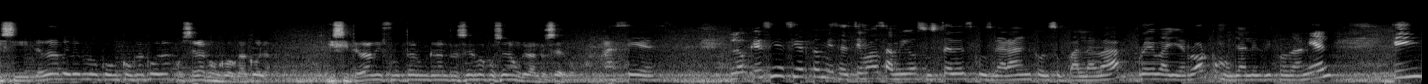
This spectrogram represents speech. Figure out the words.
Y si te da beberlo con Coca-Cola, pues será con Coca-Cola. Y si te da disfrutar un gran reserva, pues será un gran reserva. Así es. Lo que sí es cierto, mis estimados amigos, ustedes juzgarán con su paladar, prueba y error, como ya les dijo Daniel, y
